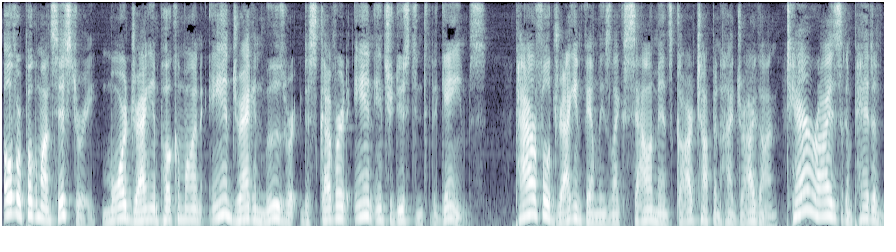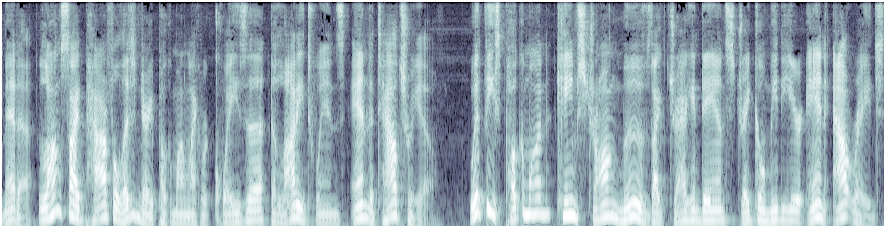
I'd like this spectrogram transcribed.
Over Pokemon's history, more dragon Pokemon and dragon moves were discovered and introduced into the games. Powerful dragon families like Salamence, Garchomp, and Hydreigon terrorize the competitive meta, alongside powerful legendary Pokemon like Rayquaza, the Lati twins, and the Tao Trio. With these Pokemon came strong moves like Dragon Dance, Draco Meteor, and Outrage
